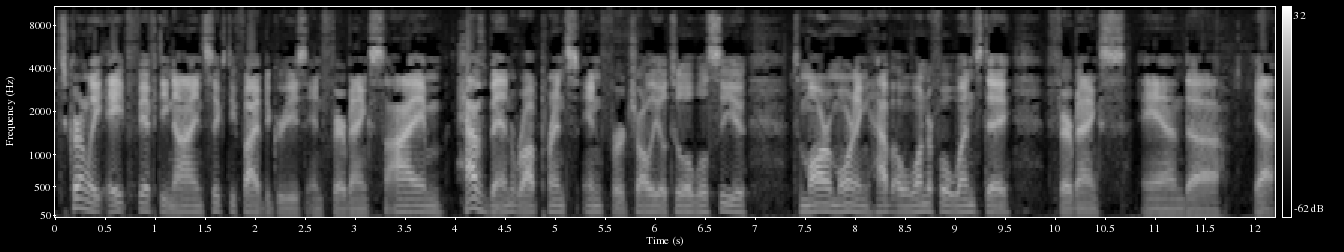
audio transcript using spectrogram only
It's currently 859, 65 degrees in Fairbanks. I'm, have been Rob Prince in for Charlie O'Toole. We'll see you tomorrow morning. Have a wonderful Wednesday, Fairbanks. And, uh, yeah,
